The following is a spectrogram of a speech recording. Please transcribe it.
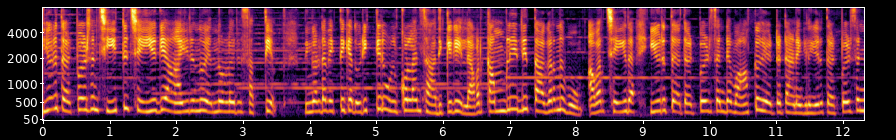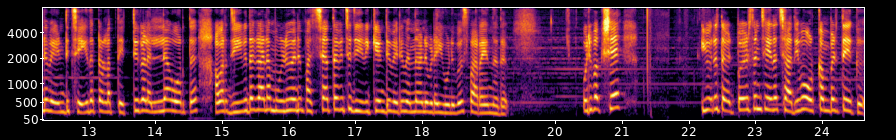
ഈ ഒരു തേർഡ് പേഴ്സൺ ചീറ്റ് ചെയ്യുകയായിരുന്നു എന്നുള്ളൊരു സത്യം. നിങ്ങളുടെ വ്യക്തിക്ക് അത് ഒരിക്കലും ഉൾക്കൊള്ളാൻ സാധിക്കുകയില്ല. അവർ കംപ്ലീറ്റ്ലി തകർന്നു പോവും. അവർ ചെയ്ത ഈ ഒരു തേർഡ് പേഴ്സന്റെ വാക്ക് കേട്ടിട്ടാണെങ്കിൽ ഈ ഒരു തേർഡ് പേഴ്സണിന് വേണ്ടി ചെയ്തിട്ടുള്ള തെറ്റുകളെല്ലാം ഓർത്ത് അവർ ജീവിതകാലം മുഴുവനും പശ്ചാത്തപിച്ച് ജീവിക്കേണ്ടി വരുമെന്നാണ് ഇവിടെ യൂണിവേഴ്സ് പറയുന്നത്. ഒരുപക്ഷെ ഈ ഒരു തേർഡ് പേഴ്സൺ ചെയ്ത ചതിവ് ഓർക്കുമ്പോഴത്തേക്ക്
